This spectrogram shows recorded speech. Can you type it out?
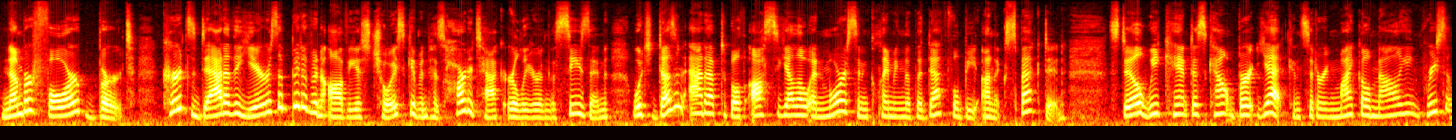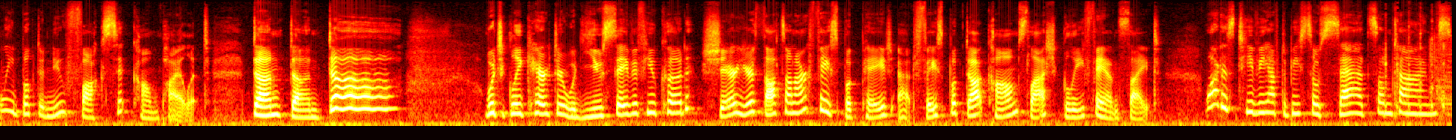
Number four, Burt. Kurt's dad of the year is a bit of an obvious choice given his heart attack earlier in the season, which doesn't add up to both Ausiello and Morrison claiming that the death will be unexpected. Still, we can't discount Burt yet, considering Mike O'Malley recently booked a new Fox sitcom pilot. Dun dun dun! Which Glee character would you save if you could? Share your thoughts on our Facebook page at facebook.com slash Glee fansite. Why does TV have to be so sad sometimes?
